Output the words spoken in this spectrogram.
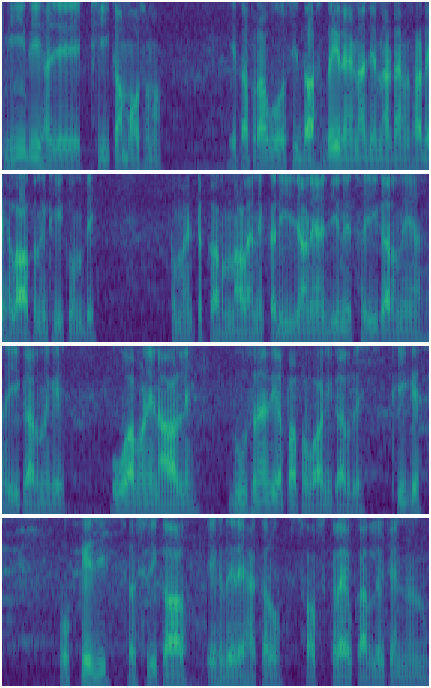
ਮੀਂਹ ਦੀ ਹਜੇ ਠੀਕ ਆ ਮੌਸਮ। ਇਹ ਤਾਂ ਭਰਾਵੋ ਅਸੀਂ ਦੱਸਦੇ ਹੀ ਰਹਿਣਾ, ਜਿੰਨਾ ਟਾਈਮ ਸਾਡੇ ਹਾਲਾਤ ਨਹੀਂ ਠੀਕ ਹੁੰਦੇ। ਕਮੈਂਟ ਕਰਨ ਵਾਲਿਆਂ ਨੇ ਕਰੀ ਜਾਣੇ ਆ, ਜਿਹਨੇ ਸਹੀ ਕਰਨੇ ਆ, ਸਹੀ ਕਰਨਗੇ। ਉਹ ਆਪਣੇ ਨਾਲ ਨੇ, ਦੂਸਰਿਆਂ ਦੀ ਆਪਾਂ ਪਰਵਾਹ ਨਹੀਂ ਕਰਦੇ। ਠੀਕ ਹੈ? ਓਕੇ ਜੀ, ਸਤਿ ਸ਼੍ਰੀ ਅਕਾਲ। ਦੇਖਦੇ ਰਿਹਾ ਕਰੋ ਸਬਸਕ੍ਰਾਈਬ ਕਰ ਲਿਓ ਚੈਨਲ ਨੂੰ।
